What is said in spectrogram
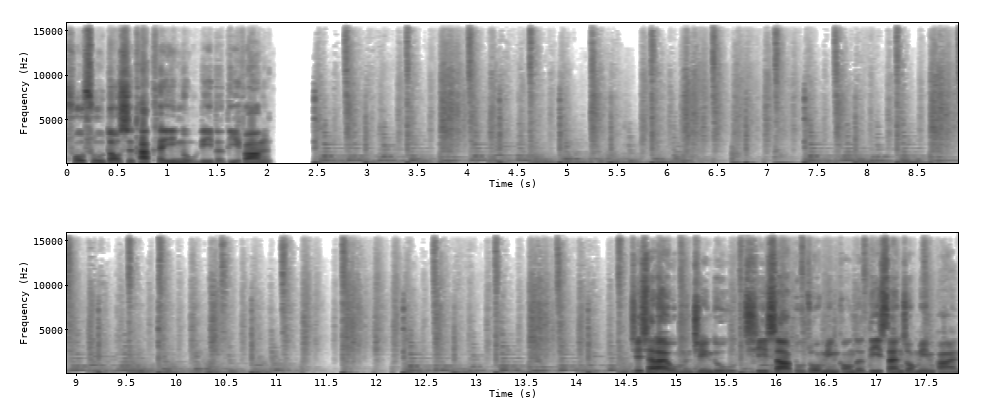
处处都是他可以努力的地方。接下来，我们进入七煞独坐命宫的第三种命盘。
